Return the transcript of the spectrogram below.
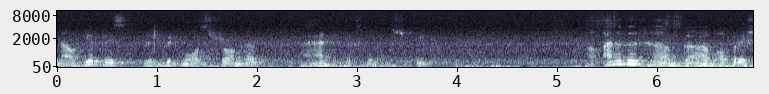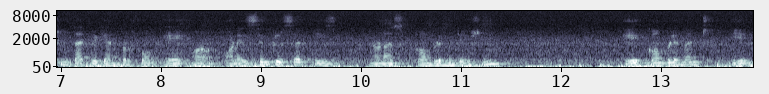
Now here it is a little bit more stronger and x belongs to B. Another um, uh, operation that we can perform a, on, on a single set is known as complementation. A complement in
